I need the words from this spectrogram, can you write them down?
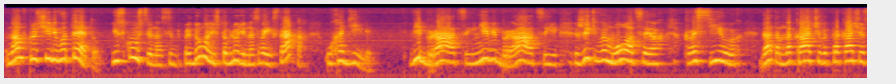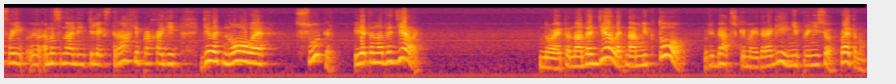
нам включили вот эту. Искусственно придумали, чтобы люди на своих страхах уходили вибрации, не вибрации, жить в эмоциях красивых, да, там накачивать, прокачивать свой э, эмоциональный интеллект, страхи проходить, делать новое. Супер, и это надо делать. Но это надо делать, нам никто, ребятушки мои дорогие, не принесет. Поэтому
